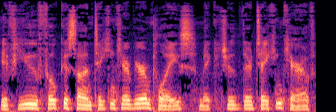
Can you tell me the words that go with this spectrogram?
if you focus on taking care of your employees, making sure that they're taken care of,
